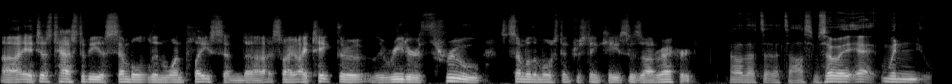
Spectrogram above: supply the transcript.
Uh, it just has to be assembled in one place, and uh, so I, I, take the the reader through some of the most interesting cases on record. Oh, that's that's awesome. So uh, when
